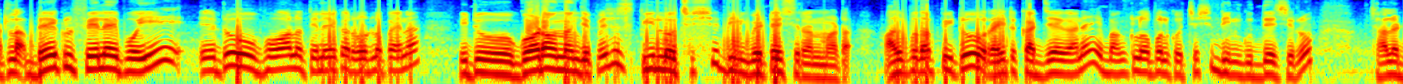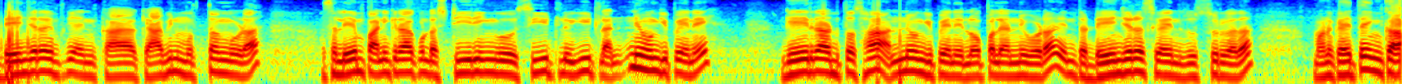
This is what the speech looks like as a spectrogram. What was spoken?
అట్లా బ్రేకులు ఫెయిల్ అయిపోయి ఎటు పోవాలో తెలియక రోడ్ల పైన ఇటు గోడ ఉందని చెప్పేసి స్పీడ్లో వచ్చేసి దీనికి పెట్టేసారు అనమాట అదుపు తప్పి ఇటు రైట్ కట్ చేయగానే ఈ బంక్ లోపలికి వచ్చేసి దీన్ని గుద్దేసారు చాలా డేంజర్ క్యాబిన్ మొత్తం కూడా అసలు ఏం పనికి రాకుండా స్టీరింగ్ సీట్లు గీట్లు అన్నీ వంగిపోయినాయి. గెయిర్ రాడ్తో సహా అన్నీ వంగిపోయినాయి. లోపల అన్నీ కూడా ఇంత డేంజరస్గా అయింది చూస్తారు కదా. మనకైతే ఇంకా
